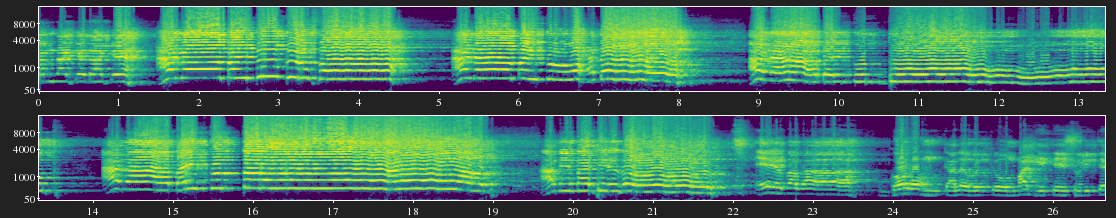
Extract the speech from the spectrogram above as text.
আপনাকে ডাকে আনা আমি মাটির ঘর। এ বাবা, গরমকালে কেউ মাটিতে শুইতে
